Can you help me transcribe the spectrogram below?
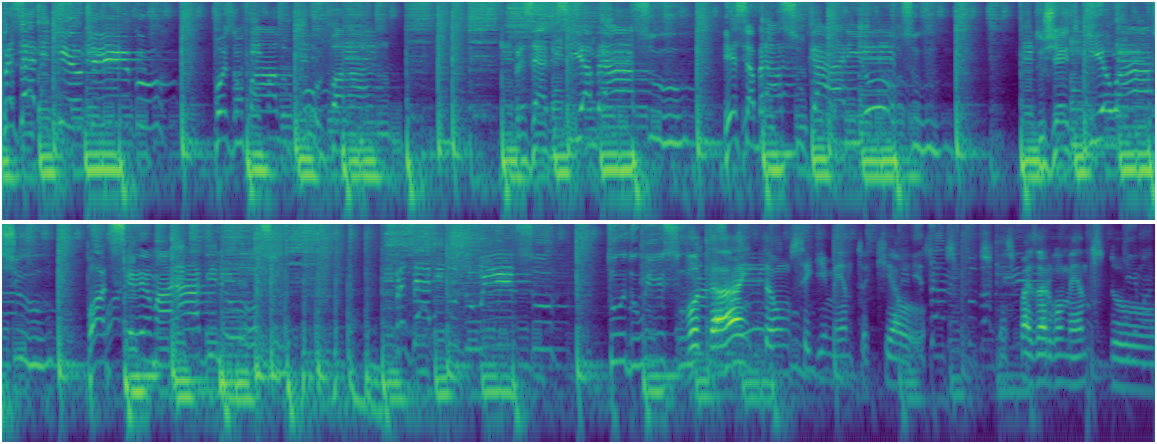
Preserve o que eu digo, pois não falo por falar. Preserve esse abraço, esse abraço carinhoso. Do jeito que eu acho, pode ser maravilhoso. Vou dar então um seguimento aqui aos principais argumentos do,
